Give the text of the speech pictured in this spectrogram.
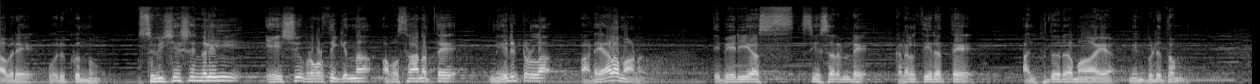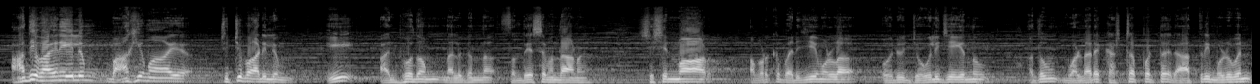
അവരെ ഒരുക്കുന്നു. സുവിശേഷങ്ങളിൽ യേശു പ്രവർത്തിക്കുന്ന അവസാനത്തെ നേരിട്ടുള്ള അടയാളമാണ് തിബേരിയസ് സീസറിന്റെ കടൽ തീരത്തെ അത്ഭുതകരമായ മീൻപിടുത്തം. ആദ്യ വായനയിലും ബാഹ്യമായ ചുറ്റുപാടിലും ഈ അത്ഭുതം നൽകുന്ന സന്ദേശമെന്താണ്? ശിഷ്യന്മാർ അവർക്ക് പരിചയമുള്ള ഒരു ജോലി ചെയ്യുന്നു. അതും വളരെ കഷ്ടപ്പെട്ട് രാത്രി മുഴുവൻ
